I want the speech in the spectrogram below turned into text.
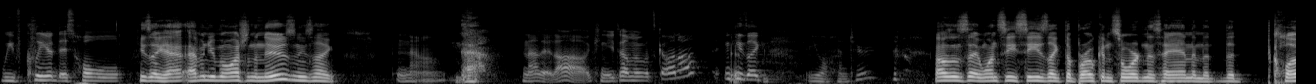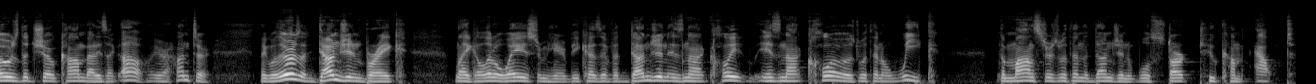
We've cleared this whole." He's like, "Ha- "Haven't you been watching the news?" And he's like, No, "Nah." not at all. Can you tell me what's going on? And he's like, "Are you a hunter?" I was gonna say once he sees like the broken sword in his hand and the the clothes that show combat, he's like, "Oh, you're a hunter." Like, well, there was a dungeon break like a little ways from here because if a dungeon is not cle- is not closed within a week, the monsters within the dungeon will start to come out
